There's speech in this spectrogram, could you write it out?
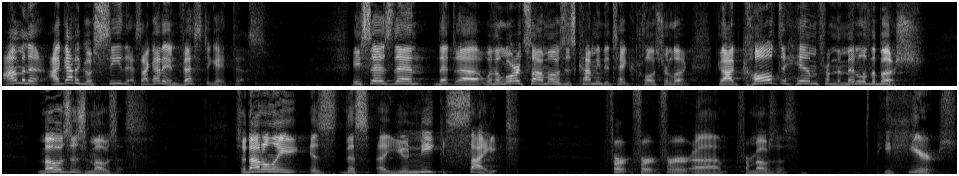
I'm gonna, I got to go see this. I got to investigate this. He says then that uh, when the Lord saw Moses coming to take a closer look, God called to him from the middle of the bush, Moses, Moses. So not only is this a unique sight for, for, for, uh, for Moses, he hears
